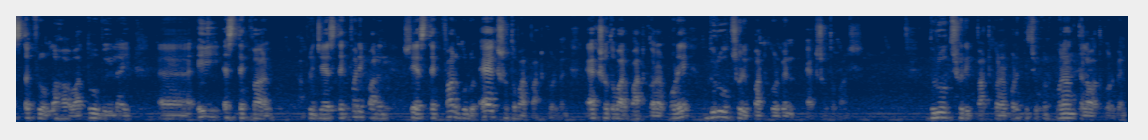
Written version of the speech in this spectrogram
আস্তাকফিরুল্লাহ ওয়া তুবু ইলাই এই ইস্তেগফার, আপনি যে ইস্তেগফারই পারেন, সেই ইস্তেগফারগুলো একশতবার পাঠ করবেন। একশতবার পাঠ করার পরে দুরূদ শরীফ পাঠ করবেন একশতবার দুরুদ শরীফ পাঠ করার পরে কিছুক্ষণ কোরআন তেলাওয়াত করবেন।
